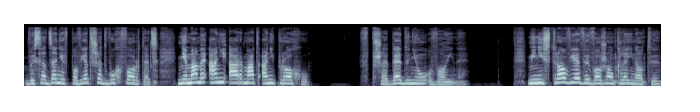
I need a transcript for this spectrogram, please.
Wysadzenie w powietrze dwóch fortec. Nie mamy ani armat, ani prochu. W przededniu wojny. Ministrowie wywożą klejnoty.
